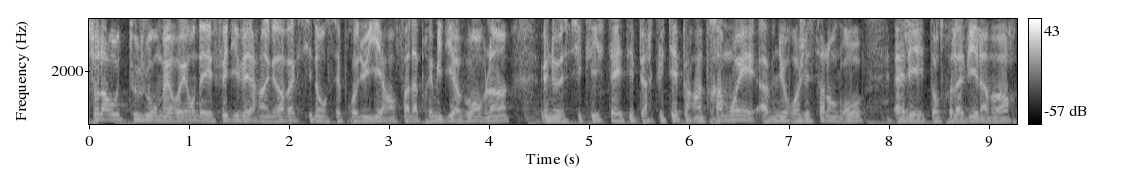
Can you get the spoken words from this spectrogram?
Sur la route toujours, mais voyons des faits divers. Un grave accident s'est produit hier en fin d'après-midi à Vaux-en-Velin. Une cycliste a été percutée par un tramway avenue Roger Salengro. Elle est entre la vie et la mort.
